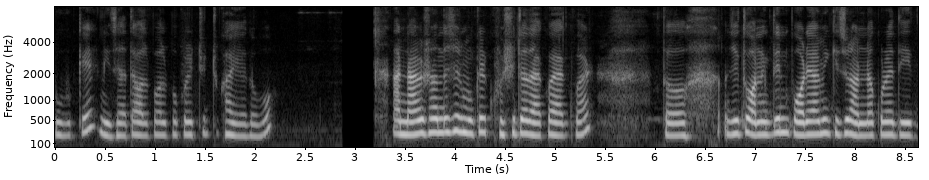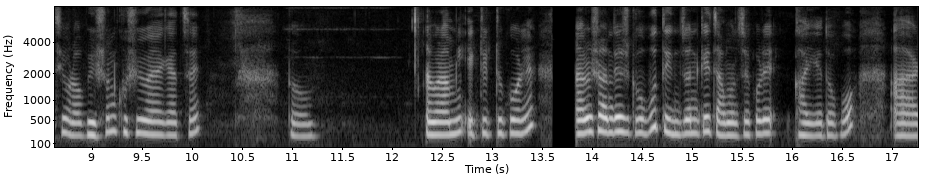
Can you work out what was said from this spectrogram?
গুবুকে নিজে হাতে অল্প অল্প করে একটু একটু খাইয়ে দেবো। আর নাড়ু সন্দেশের মুখের খুশিটা দেখো একবার। তো যেহেতু অনেক দিন পরে আমি কিছু রান্না করে দিয়েছি, ওরাও ভীষণ খুশি হয়ে গেছে। তো এবার আমি একটু একটু করে আরও সন্দেশ গুবু তিনজনকেই চামচে করে খাইয়ে দেবো। আর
